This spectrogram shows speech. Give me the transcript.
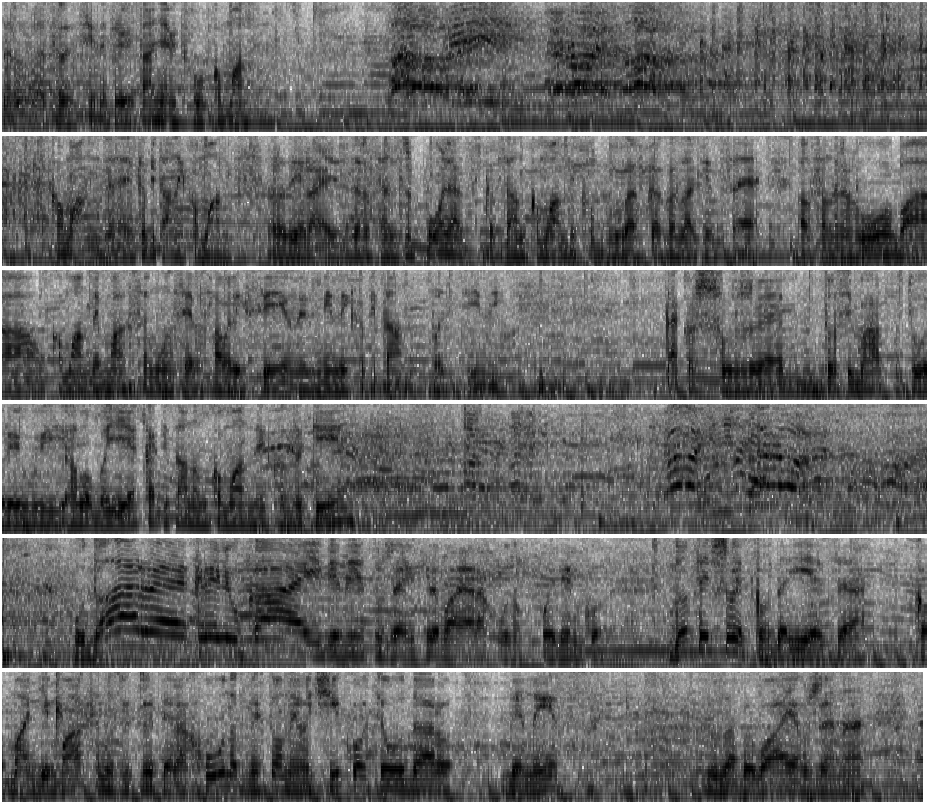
Зараз буде традиційне привітання від двох команд. Команди, капітани команд розіграють зараз центр поля. Капітан команди ФК Козаки це Олександр Глоба, у команди Максимус Ярослав Олексєєв, незмінний капітан постійний. Також уже досить багато турів і Глоба є капітаном команди Козаки. Удар е, Крилюка і Денис уже відкриває рахунок у поєдинку. Досить швидко вдається команді Максимус відкрити рахунок. Ніхто не очікував цього удару. Денис забиває вже на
